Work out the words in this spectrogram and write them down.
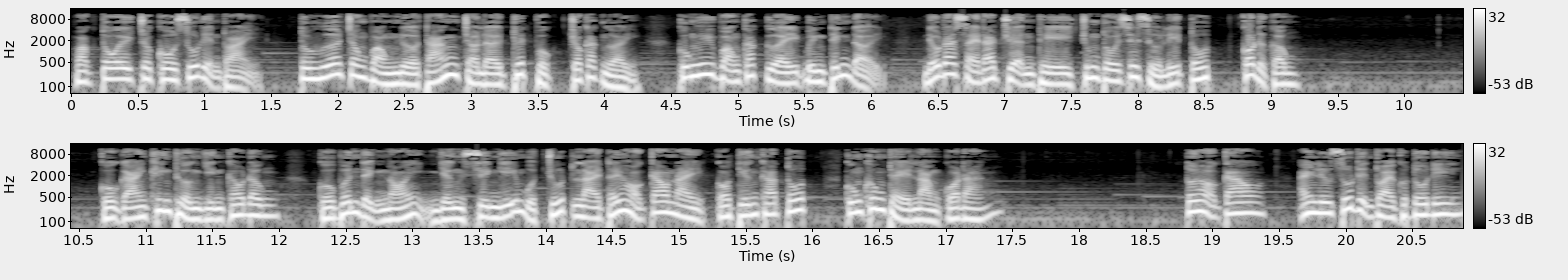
hoặc tôi cho cô số điện thoại. Tôi hứa trong vòng nửa tháng trả lời thuyết phục cho các người, Cũng hy vọng các người bình tĩnh đợi. Nếu đã xảy ra chuyện thì chúng tôi sẽ xử lý tốt, Có được không? Cô gái khinh thường nhìn Cao Đông. Cô vẫn định nói, nhưng suy nghĩ một chút Lại thấy họ Cao này có tiếng khá tốt, Cũng không thể làm quá đáng. Tôi họ Cao, Anh lưu số điện thoại của tôi đi.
